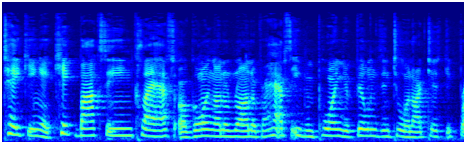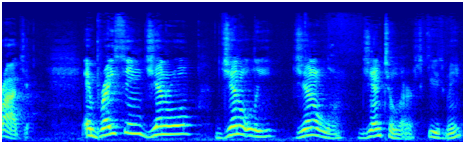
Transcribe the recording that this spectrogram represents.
taking a kickboxing class or going on a run or perhaps even pouring your feelings into an artistic project. Embracing general generally gentler, gentler, excuse me,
